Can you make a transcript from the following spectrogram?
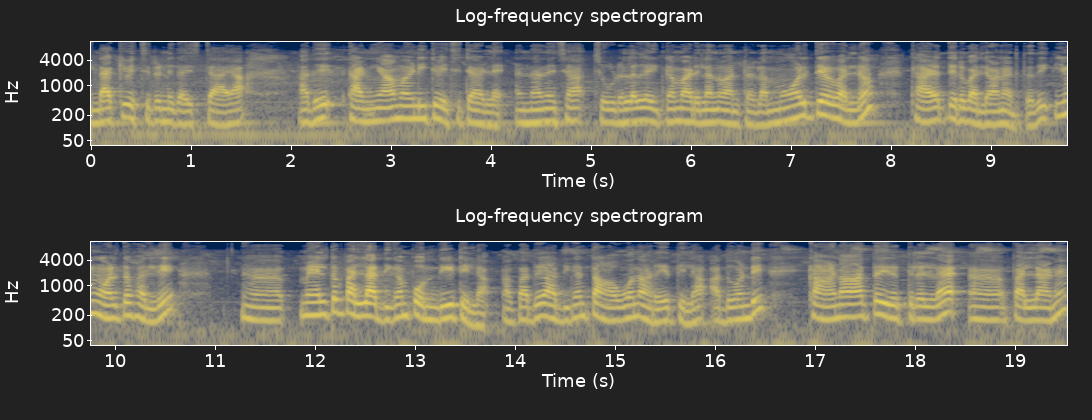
ഉണ്ടാക്കി വെച്ചിട്ടുണ്ട് ഗൈസ് ചായ. അത് തണിയാൻ വേണ്ടിയിട്ട് വെച്ചിട്ടാണല്ലേ എന്താണെന്ന് വെച്ചാൽ ചൂടുള്ളത് കഴിക്കാൻ പാടില്ല എന്ന് പറഞ്ഞിട്ടുള്ള മുകളിലത്തെ പല്ലും താഴത്തെ ഒരു പല്ലുമാണ് എടുത്തത്. ഈ മുകളിലത്തെ പല്ല് മേലത്തെ പല്ല് അധികം പൊന്തിയിട്ടില്ല. അപ്പം അത് അധികം താവുമെന്ന് അറിയത്തില്ല. അതുകൊണ്ട് കാണാത്ത വിധത്തിലുള്ള പല്ലാണ്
